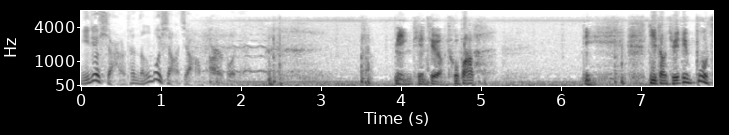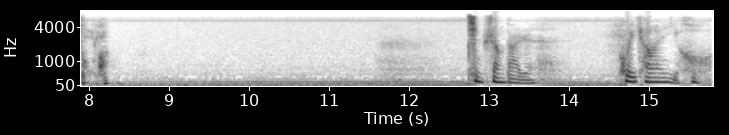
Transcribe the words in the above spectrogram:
你就想着她能不想家吗？二十多年，明天就要出发了，你你倒决定不走了？请上大人回长安以后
